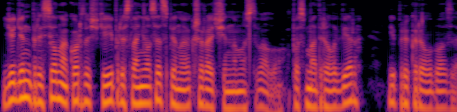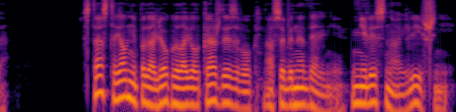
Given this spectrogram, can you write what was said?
Юдин присел на корточки и прислонился спиной к широченному стволу, посмотрел вверх и прикрыл глаза. Стас стоял неподалеку и ловил каждый звук, особенно дальний, не лесной, лишний.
